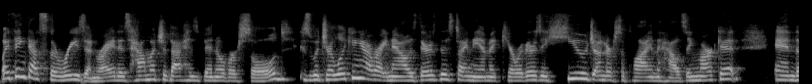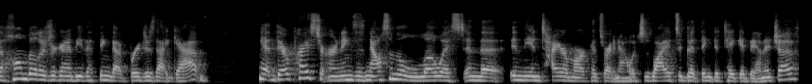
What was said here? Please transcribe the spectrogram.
Well, I think that's the reason, right? Is how much of that has been oversold? Because what you're looking at right now is there's this dynamic here where there's a huge undersupply in the housing market, and the home builders are going to be the thing that bridges that gap. Yeah, their price to earnings is now some of the lowest in the in the entire markets right now, which is why it's a good thing to take advantage of.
